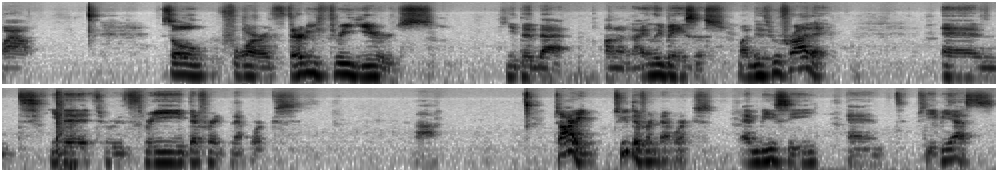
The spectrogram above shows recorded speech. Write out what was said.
Wow. So for 33 years, he did that on a nightly basis, Monday through Friday. And he did it through three different networks. Uh, sorry, two different networks NBC and CBS.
